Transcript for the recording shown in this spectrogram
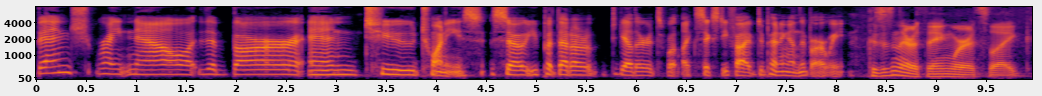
bench right now the bar and two 20s. So you put that all together, it's what, like 65, depending on the bar weight. Because isn't there a thing where it's like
